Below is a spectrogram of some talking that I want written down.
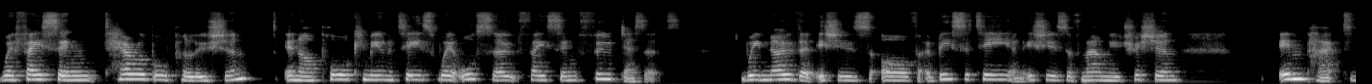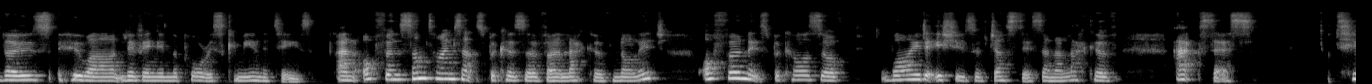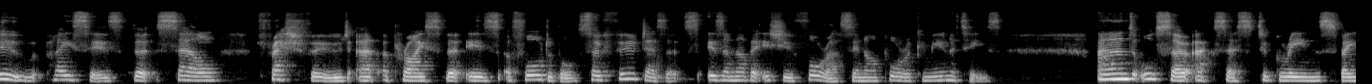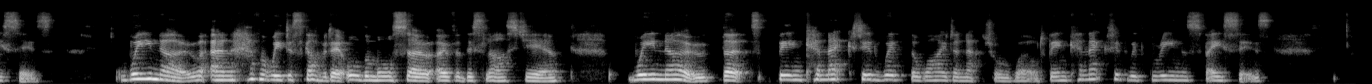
we're facing terrible pollution in our poor communities, we're also facing food deserts. We know that issues of obesity and issues of malnutrition impact those who are living in the poorest communities. And often, sometimes that's because of a lack of knowledge. Often it's because of wider issues of justice and a lack of access to places that sell fresh food at a price that is affordable. So, food deserts is another issue for us in our poorer communities. And also access to green spaces. We know, and haven't we discovered it all the more so over this last year? We know that being connected with the wider natural world, being connected with green spaces,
